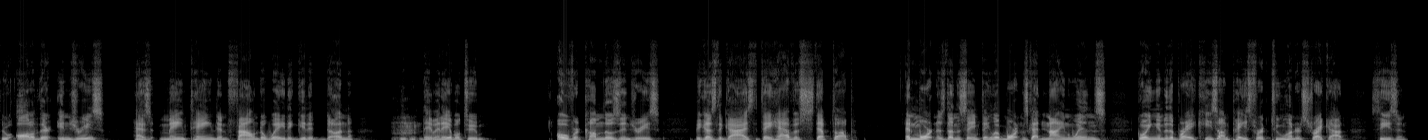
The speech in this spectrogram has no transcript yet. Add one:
through all of their injuries, has maintained and found a way to get it done. They've been able to overcome those injuries because the guys that they have have stepped up. And Morton has done the same thing. Look, Morton's got nine wins going into the break. He's on pace for a 200 strikeout season.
